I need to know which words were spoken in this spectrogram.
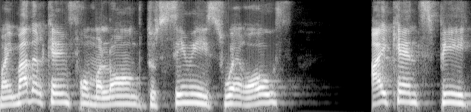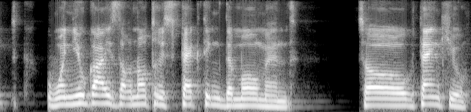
My mother came from along to see me swear oath. I can't speak when you guys are not respecting the moment. So thank you.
